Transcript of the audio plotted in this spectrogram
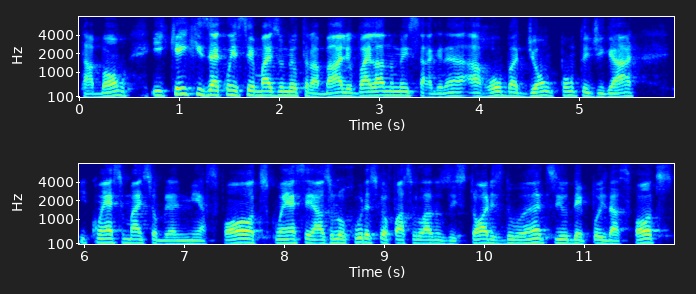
tá bom? E quem quiser conhecer mais o meu trabalho, vai lá no meu Instagram, john.edgar e conhece mais sobre as minhas fotos, conhece as loucuras que eu faço lá nos stories, do antes e o depois das fotos.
